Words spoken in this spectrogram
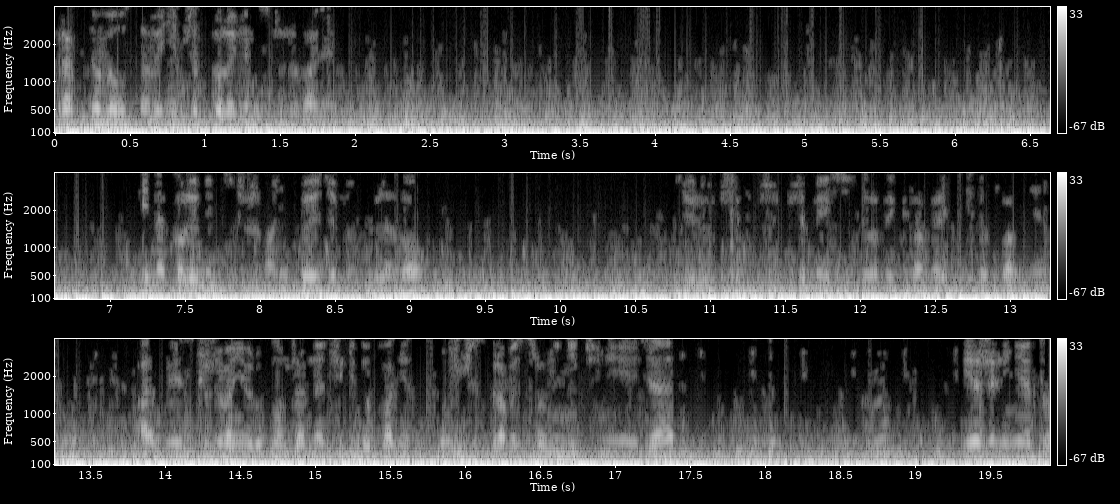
prawidłowe- ustawienie przed kolejnym skrzyżowaniem. I na kolejnym skrzyżowaniu pojedziemy w lewo. Czyli musisz przemieścić do lewej krawędzi dokładnie. Ale tu jest skrzyżowanie równorzędne, czyli dokładnie z z prawej strony nikt Ci nie jedzie. Jeżeli nie, to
